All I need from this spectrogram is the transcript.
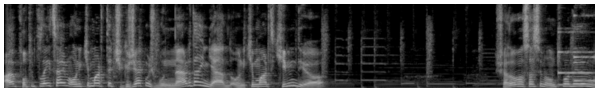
Abi Poppy Playtime 12 Mart'ta çıkacakmış. Bu nereden geldi? 12 Mart kim diyor? Shadow Assassin unutma dedim.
